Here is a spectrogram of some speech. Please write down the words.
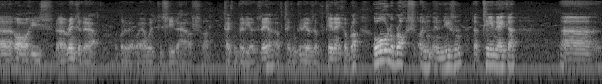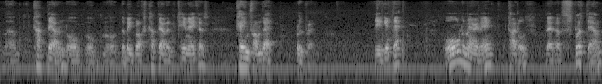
uh, or he's uh, rented it out, put it that way. I went to see the house. I've taken videos there, I've taken videos of the 10 acre block. All the blocks in, in New Zealand, the 10 acre uh, um, cut down, or, or, or the big blocks cut down into 10 acres, came from that blueprint. Do you get that? All the Maori land titles that have split down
